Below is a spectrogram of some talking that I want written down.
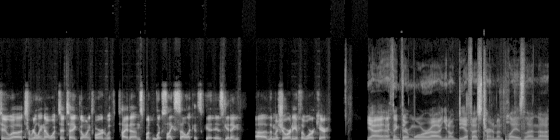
to uh, to really know what to take going forward with tight ends. But looks like Celek is, is getting uh, the majority of the work here. Yeah, I think they're more uh, you know DFS tournament plays than uh,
